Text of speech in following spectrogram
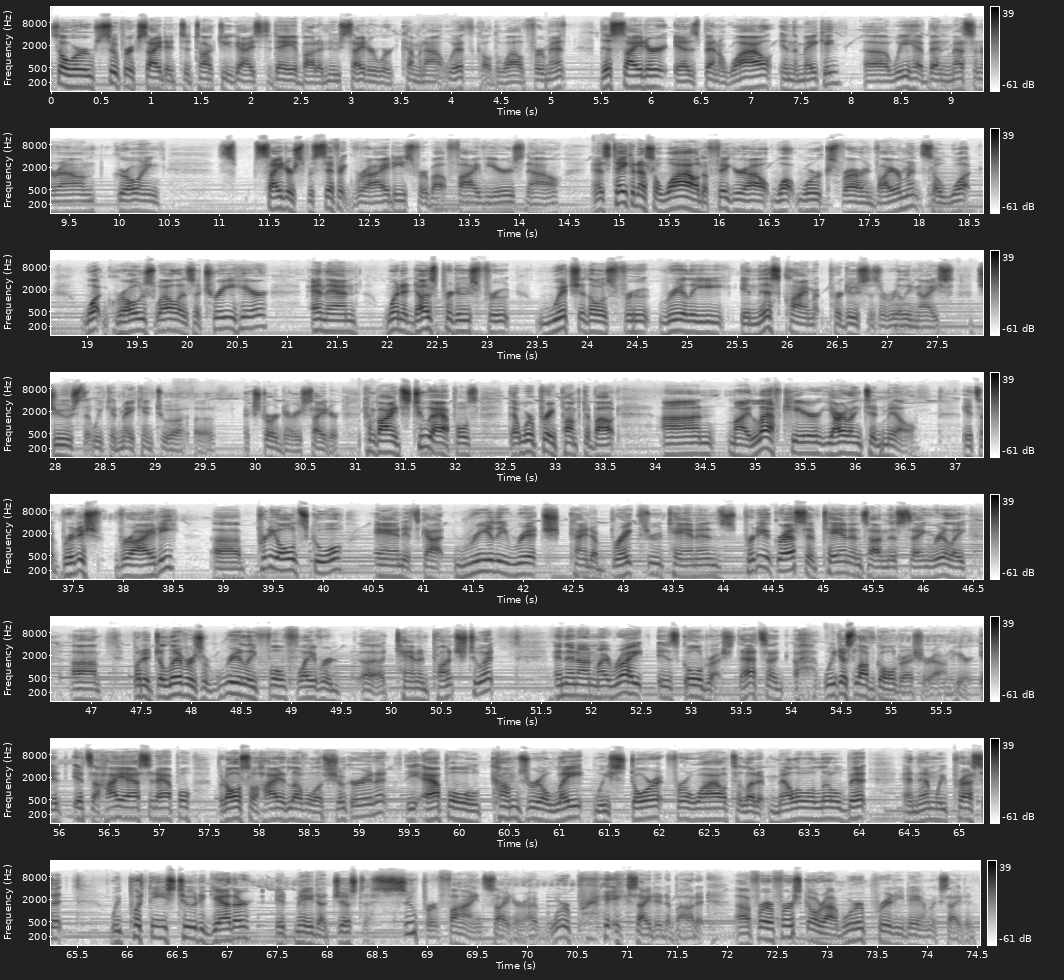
So we're super excited to talk to you guys today about a new cider we're coming out with called the Wild Ferment. This cider has been a while in the making. Uh, we have been messing around growing cider specific varieties for about five years now. And it's taken us a while to figure out what works for our environment. So what, what grows well as a tree here. And then when it does produce fruit, which of those fruit really in this climate produces a really nice juice that we can make into a, a extraordinary cider. Combines two apples that we're pretty pumped about. On my left here, Yarlington Mill. It's a British variety, uh, pretty old school, and it's got really rich kind of breakthrough tannins, pretty aggressive tannins on this thing really, um, but it delivers a really full flavored uh, tannin punch to it. And then on my right is Gold Rush. That's a, we just love Gold Rush around here. It, it's a high acid apple, but also high level of sugar in it. The apple comes real late. We store it for a while to let it mellow a little bit, and then we press it. We put these two together. It made a, just a super fine cider. We're pretty excited about it. Uh, for our first go round, we're pretty damn excited.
